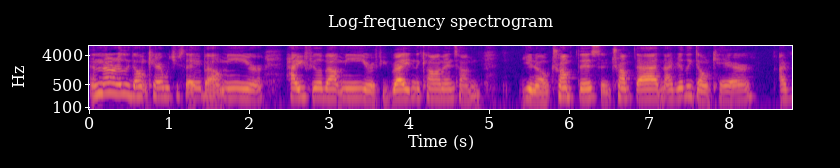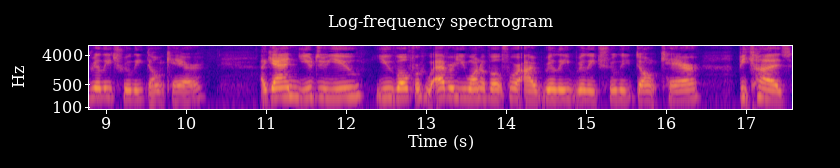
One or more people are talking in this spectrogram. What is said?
And I really don't care what you say about me or how you feel about me or if you write in the comments, I'm, you know, Trump this and Trump that. And I really don't care. I really, truly don't care. Again, you do you. You vote for whoever you want to vote for. I really, really, truly don't care because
